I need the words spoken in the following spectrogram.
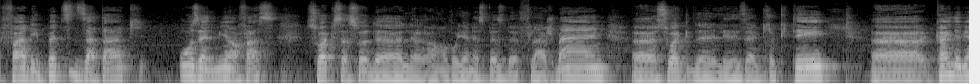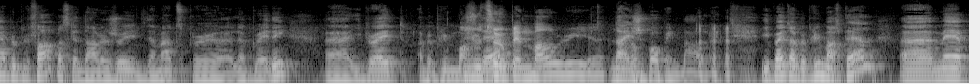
faire des petites attaques aux ennemis en face. Soit que ce soit de leur envoyer une espèce de flashbang, euh, soit de les électrocuter. Euh, quand il devient un peu plus fort, parce que dans le jeu, évidemment, tu peux euh, l'upgrader, euh, il peut être un peu plus mortel. Joue-tu au pinball, lui? Non, il joue pas au paintball. mais il peut être un peu plus mortel, mais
